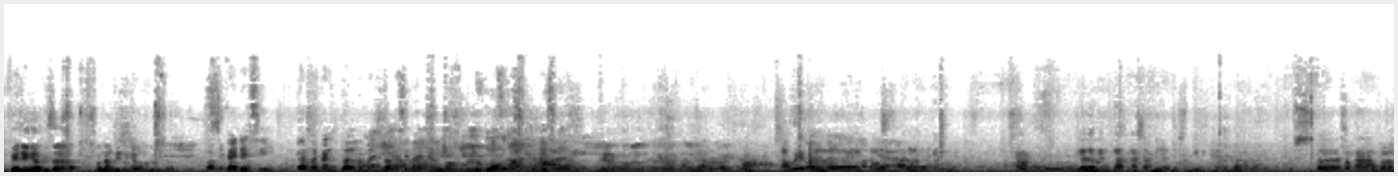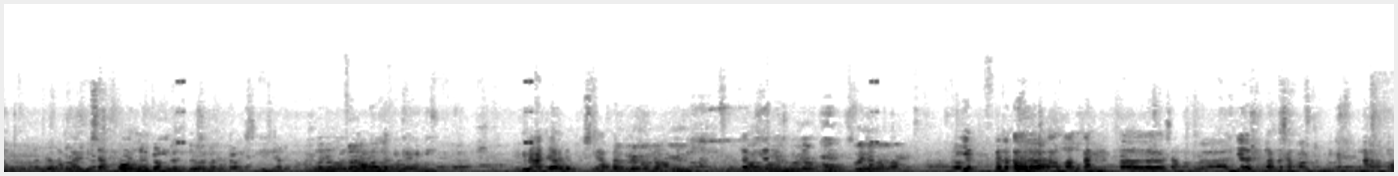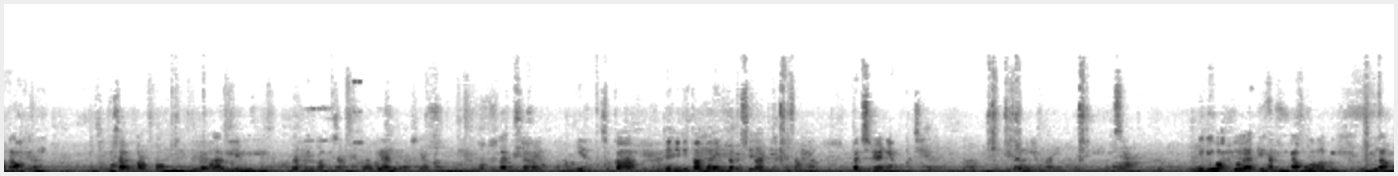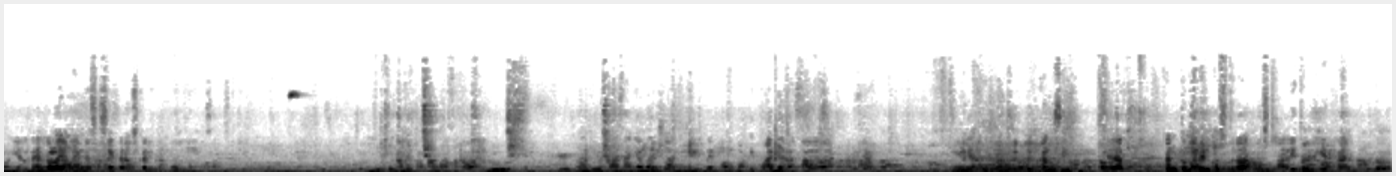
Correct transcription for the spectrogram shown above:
Pede nggak bisa menang di 32 pede sih karena kan tuan rumah juga masih banyak dukung lebih sih Kamu pada tahun lalu kan jalanin pelatnas sambil ada sendiri. Terus eh, sekarang apa bisa ambil lagi eh, 2023 ini mungkin ada ada persiapan lagi ada yang. Ya karena tahun tahun lalu kan eh, sama menjalani pelatnas sama pendidikan. Nah untuk tahun ini untuk bisa perform lagi di badminton bisa lagi ada persiapan lagi Iya, suka jadi ditambahin terus sih latihannya sama pencurian yang kecil dibanding yang lain. jadi waktu latihan kamu lebih lebih lama gitu. kayak kalau yang lain udah selesai, kadang suka ditambahin. Ini turnamen pertama setelah lulus nah gimana rasanya balik lagi back on court itu ada rasa Ini ya, deg-degan sih. Kayak kan kemarin Austra Australia terakhir kan,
